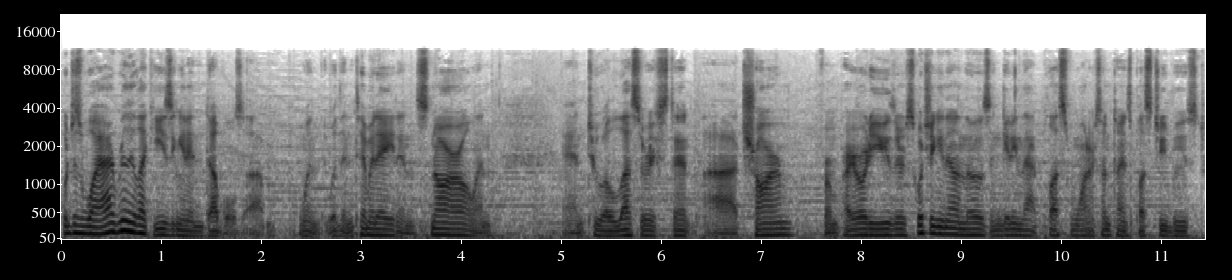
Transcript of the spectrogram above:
which is why I really like using it in doubles, um, when, with Intimidate and Snarl and and to a lesser extent uh, Charm from priority users, switching in on those and getting that plus one or sometimes plus two boost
